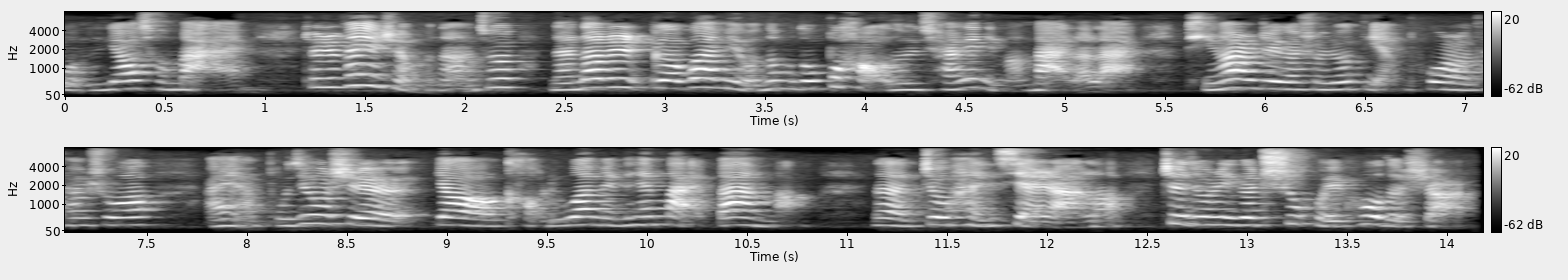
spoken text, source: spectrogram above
我们的要求买，这是为什么呢？就难道这个外面有那么多不好的东西全给你们买了来？”平儿这个时候就点破了，他说：“哎呀，不就是要考虑外面那些买办吗？”那就很显然了，这就是一个吃回扣的事儿，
